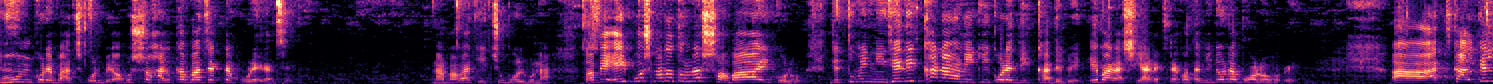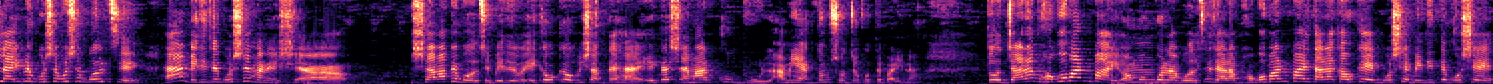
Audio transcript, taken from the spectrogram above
এমন করে বাজ পড়বে। অবশ্য হালকা বাজ একটা পড়ে গেছে। না বাবা কিছু বলব না। তবে এই প্রশ্নটা তোমরা সবাই করো, যে তুমি নিজে দীক্ষা নাও নি, কি করে দীক্ষা দেবে? এবার আসি আরেকটা কথা, ভিডিওটা বড় হবে। আজ কালকের লাইভে বসে বসে বলছে হ্যাঁ বেদিতে বসে মানে শ্যা- শ্যামাকে বলছে একে ওকে অভিশাপ দেয় হ্যাঁ এটা শ্যামার খুব ভুল, আমি একদম সহ্য করতে পারি না। তো যারা ভগবান পায়, অমঙ্গলা বলছে, যারা ভগবান পায়, তারা কাউকে বসে, বেদিতে বসে,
